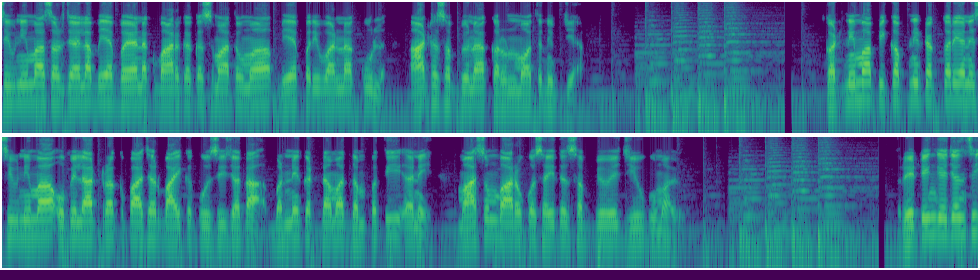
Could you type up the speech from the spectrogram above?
સિવનીમાં સર્જાયેલા બે ભયાનક માર્ગ અકસ્માતોમાં બે પરિવારના કુલ આઠ સભ્યોના કરુણ મોત નીપજ્યા. કટનીમાં પિકઅપની ટક્કરે અને સિવનીમાં ઉભેલા ટ્રક પાછળ બાઇક ઘૂસી જતા બંને ઘટનામાં દંપતી અને માસૂમ બાળકો સહિત સભ્યોએ જીવ ગુમાવ્યો. રેટિંગ એજન્સી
